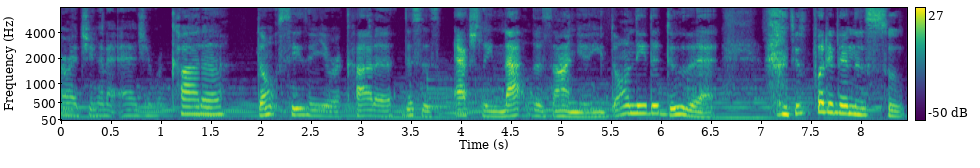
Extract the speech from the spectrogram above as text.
All right, you're to add your ricotta. Don't season your ricotta. This is actually not lasagna. You don't need to do that. just put it in the soup.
